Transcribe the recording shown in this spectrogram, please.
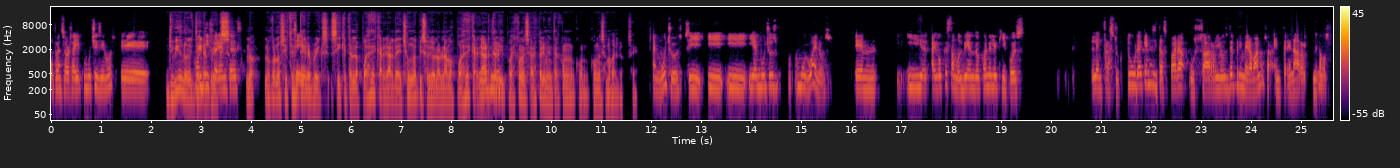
open source, hay muchísimos. yo vi uno de Databricks. No, no conociste sí. Databricks. Sí, que te lo puedes descargar. De hecho, en un episodio lo hablamos. Puedes descargártelo y puedes comenzar a experimentar con, con, con ese modelo. Sí. Hay muchos, sí, y, y, hay muchos muy buenos. Em, y algo que estamos viendo con el equipo es la infraestructura que necesitas para usarlos de primera mano, o sea, entrenar, digamos,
